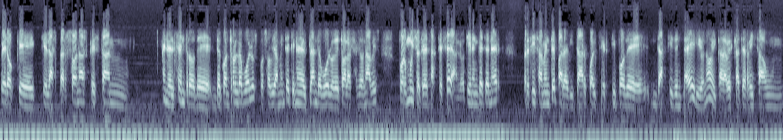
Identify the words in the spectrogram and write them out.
pero que, que las personas que están en el centro de, de control de vuelos, pues obviamente tienen el plan de vuelo de todas las aeronaves, por muy secretas que sean, lo tienen que tener precisamente para evitar cualquier tipo de, de accidente aéreo, ¿no? Y cada vez que aterriza un,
